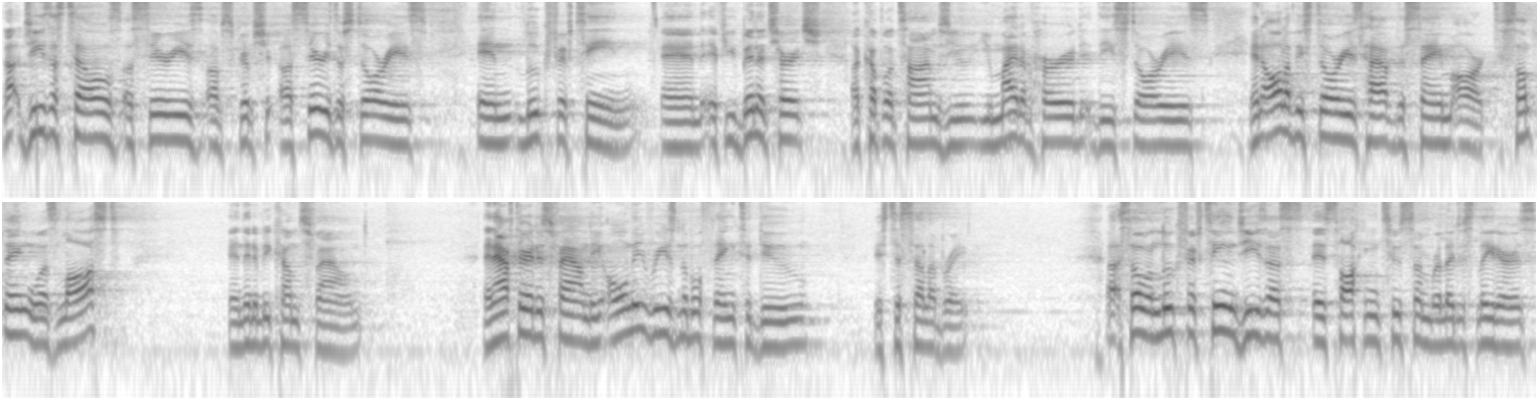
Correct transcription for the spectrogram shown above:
Now, Jesus tells a series of scripture, a series of stories in Luke 15. And if you've been to church a couple of times, you, you might have heard these stories. And all of these stories have the same arc. Something was lost, and then it becomes found. And after it is found, the only reasonable thing to do is to celebrate. Uh, so in Luke 15, Jesus is talking to some religious leaders,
